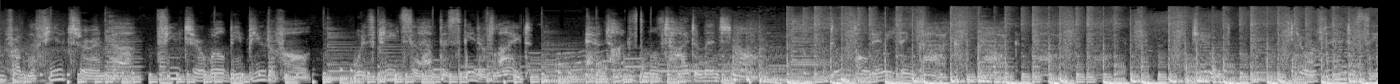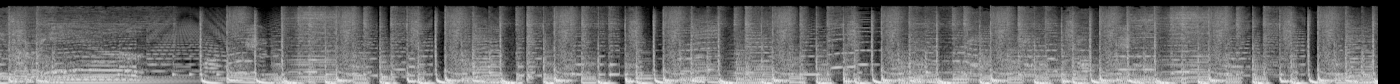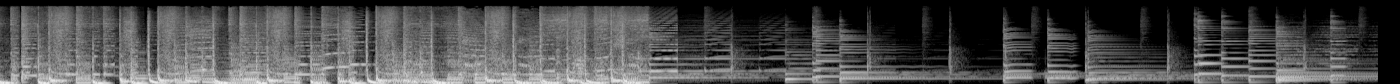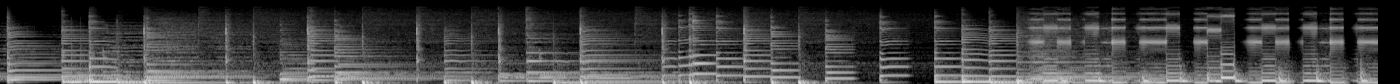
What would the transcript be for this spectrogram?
come from the future and the future will be beautiful. With pizza at the speed of light. And hugs moved high dimensional. Don't hold anything back, back, back. You, your fantasies are real. Mm-hmm.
